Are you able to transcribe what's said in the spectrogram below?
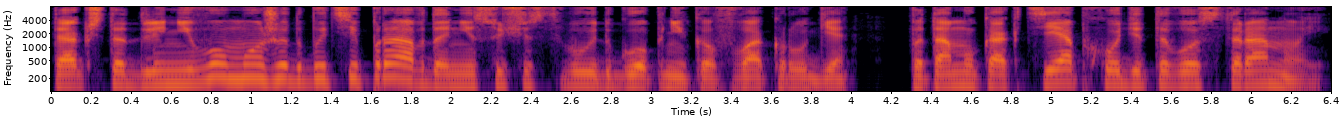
Так что для него, может быть, и правда не существует гопников в округе, потому как те обходят его стороной.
